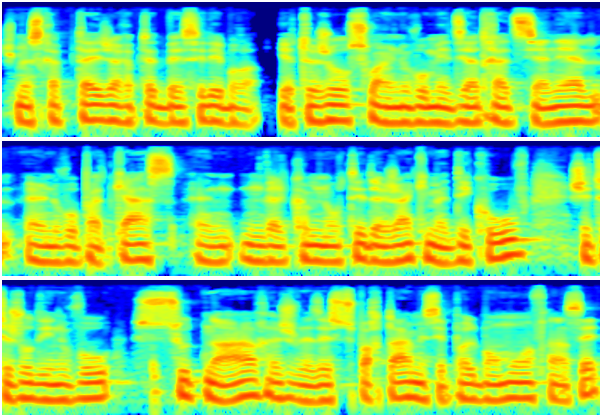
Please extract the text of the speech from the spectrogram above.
je me serais peut-être, j'aurais peut-être baissé les bras. Il y a toujours soit un nouveau média traditionnel, un nouveau podcast, une nouvelle communauté de gens qui me découvrent. J'ai toujours des nouveaux souteneurs. Je voulais dire supporters, mais c'est pas le bon mot en français.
